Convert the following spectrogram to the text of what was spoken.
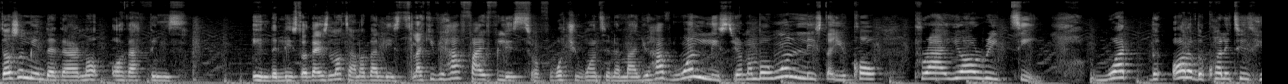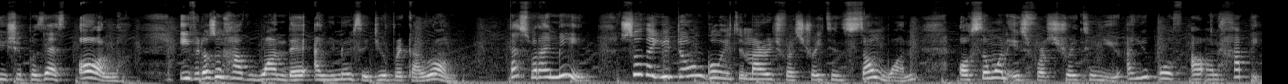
Doesn't mean that there are not other things in the list or there is not another list like if you have five lists of what you want in a man you have one list your number one list that you call priority what the all of the qualities he should possess all if he doesn't have one there and you know it's a deal breaker run that's what I mean. So that you don't go into marriage frustrating someone or someone is frustrating you and you both are unhappy.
